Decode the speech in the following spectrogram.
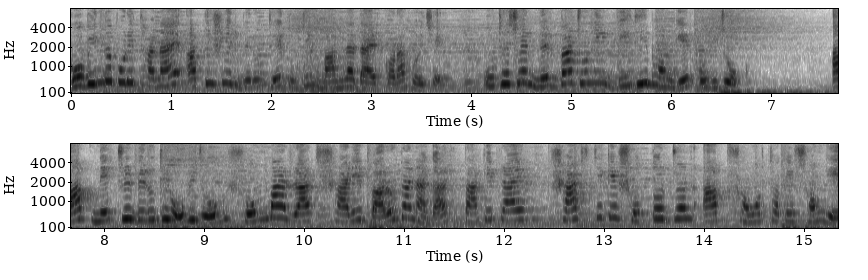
গোবিন্দপুরী থানায় আতিশের বিরুদ্ধে দুটি মামলা দায়ের করা হয়েছে। উঠেছে নির্বাচনী বিধি ভঙ্গের অভিযোগ। আপ নেত্রীর বিরুদ্ধে অভিযোগ, সোমবার রাত সাড়ে বারোটা নাগাদ তাকে প্রায় ষাট থেকে সত্তর জন আপ সমর্থকের সঙ্গে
